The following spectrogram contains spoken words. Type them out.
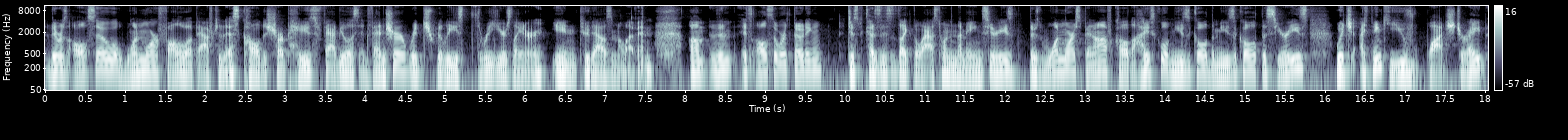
there was also one more follow up after this called Sharpay's Fabulous Adventure, which released three years later in 2011. Um, then it's also worth noting just because this is like the last one in the main series, there's one more spinoff called the High School Musical, the musical, the series, which I think you've watched, right?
